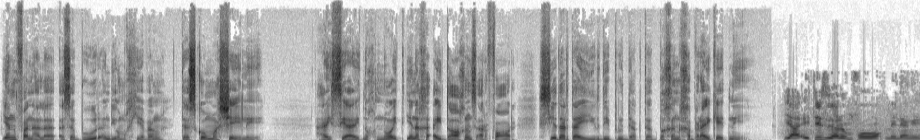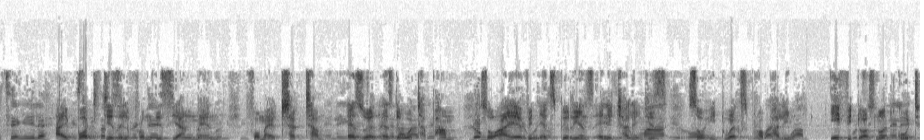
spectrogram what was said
Een van hulle is 'n boer in die omgewing, Disco Mashele. Hy sê hy het nog nooit enige uitdagings ervaar sedert hy hierdie produkte begin gebruik het nie. Yeah, it is for I bought diesel from this young man for my tractor as well as the water pump, so I haven't experienced any challenges, so it works properly. If it was not good,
